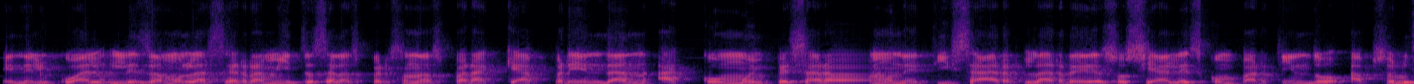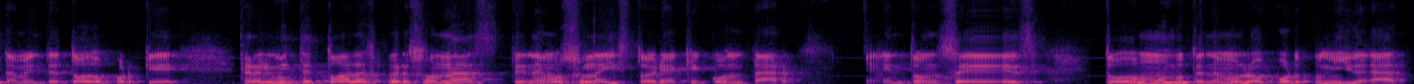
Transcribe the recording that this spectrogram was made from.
en el cual les damos las herramientas a las personas para que aprendan a cómo empezar a monetizar las redes sociales compartiendo absolutamente todo, porque realmente todas las personas tenemos una historia que contar. Entonces, todo el mundo tenemos la oportunidad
